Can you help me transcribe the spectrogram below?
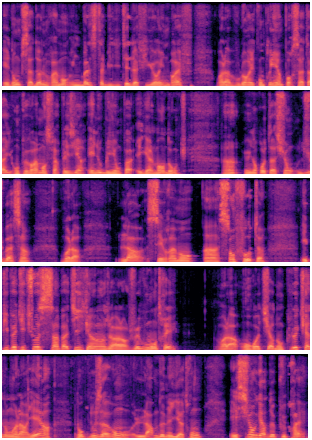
et donc ça donne vraiment une bonne stabilité de la figurine. Bref, voilà, vous l'aurez compris, hein, pour sa taille, on peut vraiment se faire plaisir. Et n'oublions pas également donc hein, une rotation du bassin. Voilà. Là, c'est vraiment un sans faute. Et puis petite chose sympathique, hein, alors je vais vous montrer. Voilà, on retire donc le canon à l'arrière. Donc nous avons l'arme de Megatron. Et si on regarde de plus près,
